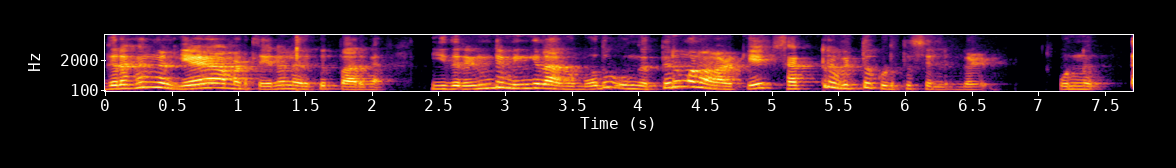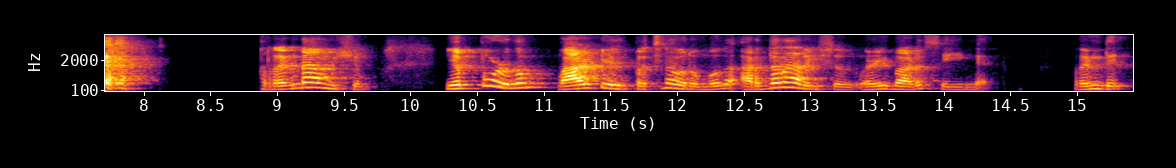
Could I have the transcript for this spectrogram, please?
கிரகங்கள் ஏழாம் இடத்துல என்னென்ன இருக்குன்னு பாருங்க. இது ரெண்டு மிங்கில் ஆகும்போது உங்க திருமண வாழ்க்கையை சற்று விட்டு கொடுத்து செல்லுங்கள். ஒண்ணு. ரெண்டாம் விஷயம். எப்பொழுதும் வாழ்க்கையில் பிரச்சனை வரும்போது அர்த்தநாரீஸ்வர் வழிபாடு செய்யுங்க. ரெண்டு.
